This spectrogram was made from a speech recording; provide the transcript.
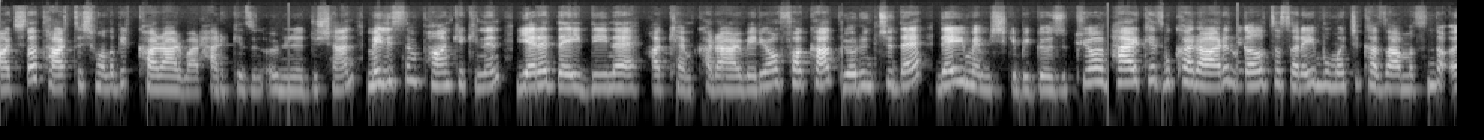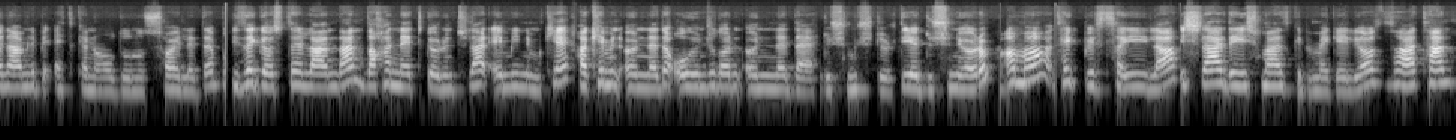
maçta tartışmalı bir karar var herkesin önüne düşen. Melis'in pankekinin yere değdiğine hakem karar veriyor fakat görüntüde değmemiş gibi gözüküyor. Herkes bu kararın Galatasaray'ın bu maçı kazanmasında önemli bir etken olduğunu söyledi. Bize gösterilenden daha net görüntüler eminim ki hakemin önüne de oyuncuların önüne de düşmüştür diye düşünüyorum. Ama tek bir sayıyla işler değişmez gibime geliyor. Zaten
